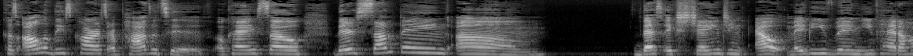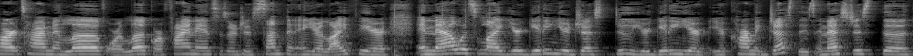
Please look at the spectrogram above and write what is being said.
because all of these cards are positive okay? So there's something um that's exchanging out. Maybe you've been you've had a hard time in love or luck or finances or just something in your life here and now it's like you're getting your just due. You're getting your your karmic justice and that's just the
